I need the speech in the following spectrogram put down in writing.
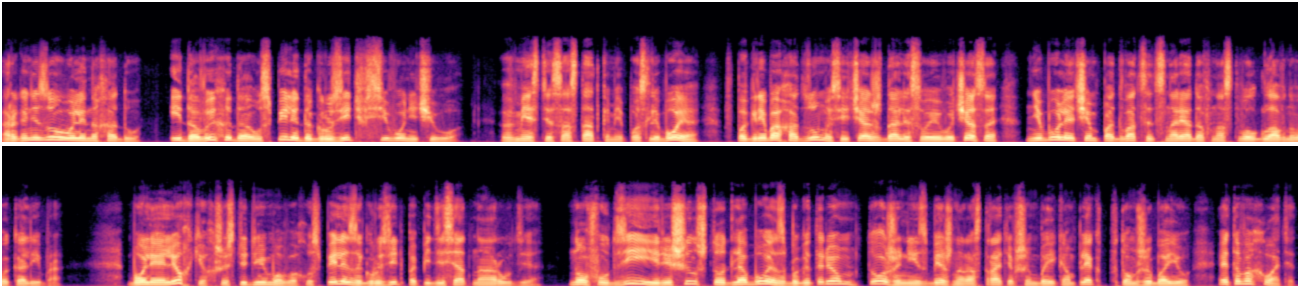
организовывали на ходу и до выхода успели догрузить всего ничего. Вместе с остатками после боя в погребах Адзумы сейчас ждали своего часа не более чем по 20 снарядов на ствол главного калибра. Более легких, 6-дюймовых, успели загрузить по 50 на орудие. Но Фудзии решил, что для боя с богатырем, тоже неизбежно растратившим боекомплект в том же бою, этого хватит.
